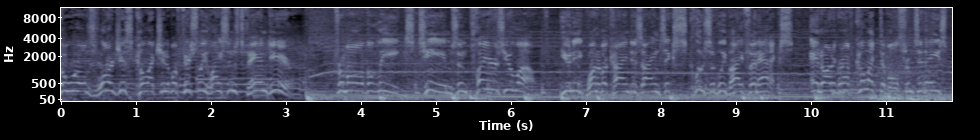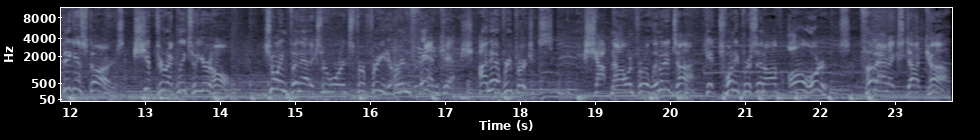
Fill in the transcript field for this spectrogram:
the world's largest collection of officially licensed fan gear. From all the leagues, teams, and players you love, unique one of a kind designs exclusively by Fanatics, and autographed collectibles from today's biggest stars shipped directly to your home. Join Fanatics Rewards for free to earn fan cash on every purchase. Shop now and for a limited time. Get 20% off all orders. Fanatics.com.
